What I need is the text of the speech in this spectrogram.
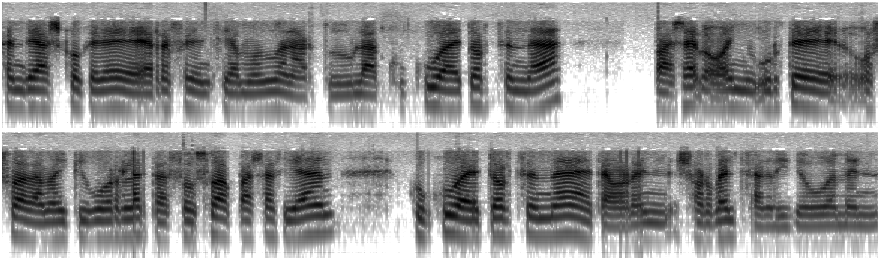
jende askok ere erreferentzia moduan hartu dula. Kukua etortzen da, pasa, oain urte osoa da maiki gorrela eta zozoak pasazian, kukua etortzen da eta orain sorbeltzak ditugu hemen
